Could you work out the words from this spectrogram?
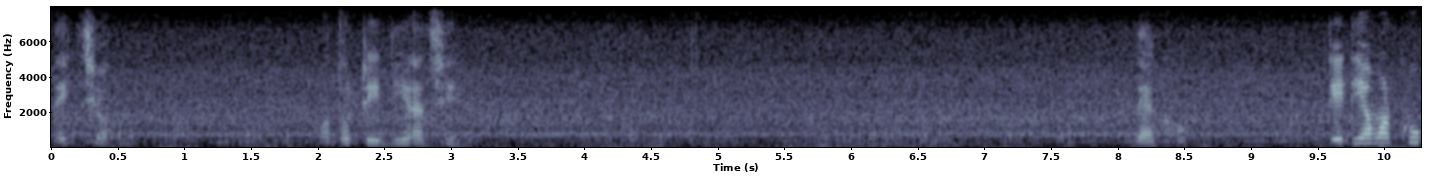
দেখছ? কত টেডি আছে? দেখো, টেডি আমার খুব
